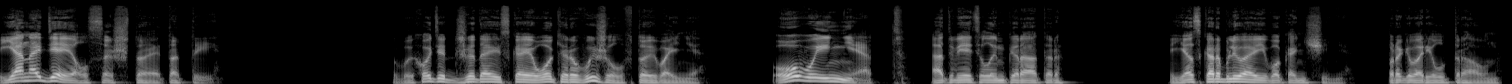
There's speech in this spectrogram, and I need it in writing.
я надеялся, что это ты». Выходит, джедай Скайуокер выжил в той войне? «Увы, нет», — ответил император. «Я скорблю о его кончине», — проговорил Траун.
